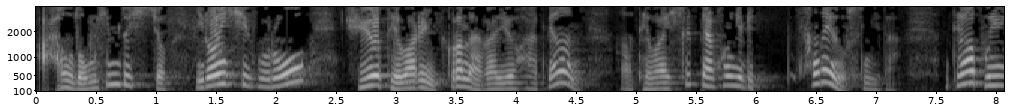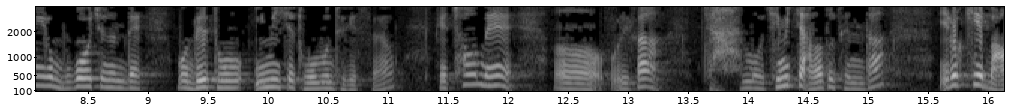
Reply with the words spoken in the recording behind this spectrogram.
아우 너무 힘드시죠 이런 식으로 주요 대화를 이끌어 나가려 하면 어, 대화에 실패할 확률이 상당히 높습니다. 대화 분위기가 무거워지는데 뭐 내 이미지에 도움은 되겠어요? 처음에 어, 우리가 자 뭐 재밌지 않아도 된다 이렇게 마음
